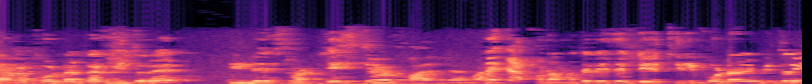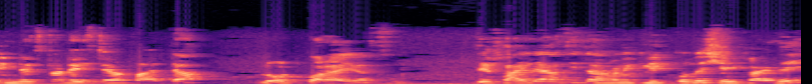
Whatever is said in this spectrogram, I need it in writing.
নামে ফোল্ডারটার ভিতরে index.html ফাইলটা মানে এখন আমাদের এই যে ডে3 ফোল্ডারের ভিতরে index.html ফাইলটা লোড করাই আছে। যে ফাইলে আছি, তার মানে ক্লিক করলে সেই ফাইলেই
